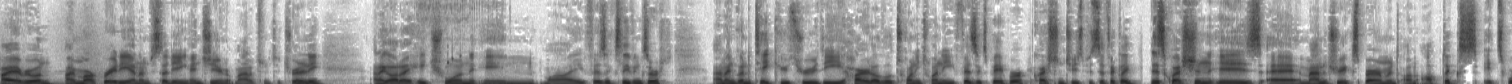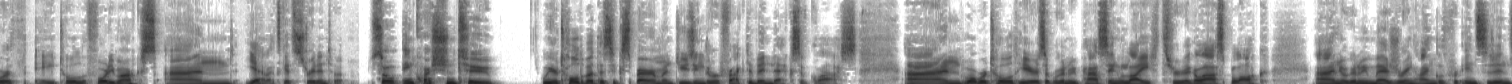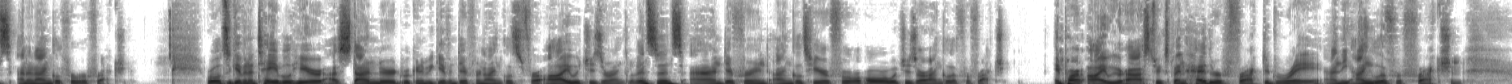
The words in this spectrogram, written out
Hi everyone, I'm Mark Brady and I'm studying engineering management at Trinity and I got a H1 in my physics leaving cert and I'm going to take you through the higher level 2020 physics paper, question 2 specifically. This question is a mandatory experiment on optics. It's worth a total of 40 marks and yeah, let's get straight into it. So in question 2, we are told about this experiment using the refractive index of glass. And what we're told here is that we're going to be passing light through a glass block and you're going to be measuring angle for incidence and an angle for refraction. We're also given a table here as standard. We're going to be given different angles for I, which is our angle of incidence, and different angles here for R, which is our angle of refraction. In part I, we were asked to explain how the refracted ray and the angle of refraction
